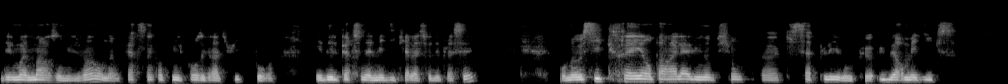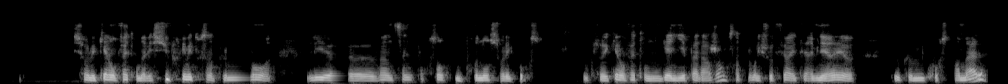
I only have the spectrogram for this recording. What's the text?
le mois de mars 2020, on a offert 50 000 courses gratuites pour aider le personnel médical à se déplacer. On a aussi créé en parallèle une option euh, qui s'appelait donc Uber Medics, sur lequel en fait on avait supprimé tout simplement les 25% que nous prenons sur les courses, donc sur lesquels en fait on ne gagnait pas d'argent, simplement les chauffeurs étaient rémunérés comme une course normale.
